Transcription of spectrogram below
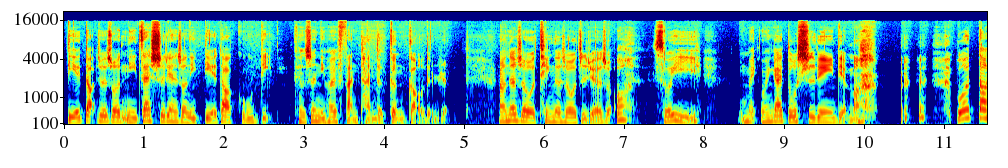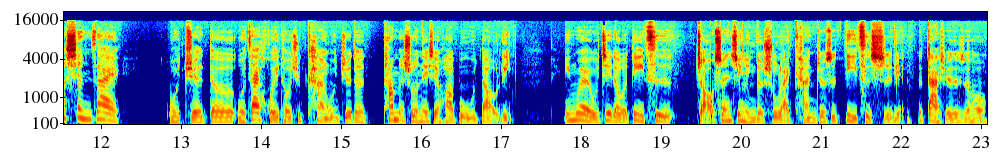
跌到，就是说你在失恋的时候，你跌到谷底，可是你会反弹得更高的人。”然后那时候我听的时候，只觉得说：“哦，所以。”我没，我应该多失恋一点吗？不过到现在，我觉得我再回头去看，我觉得他们说的那些话不无道理。因为我记得我第一次找身心灵的书来看，就是第一次失恋，就大学的时候，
